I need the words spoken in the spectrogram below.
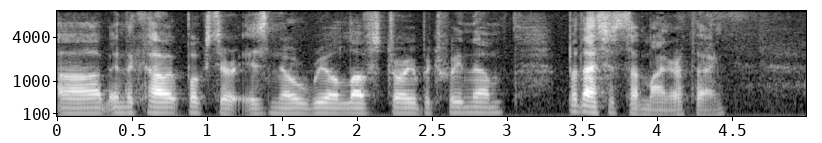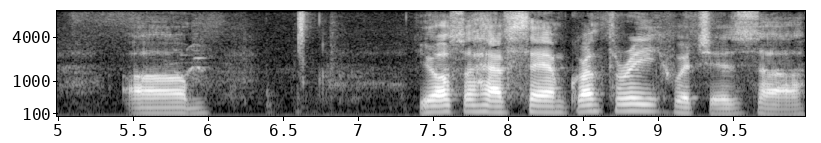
Um, in the comic books, there is no real love story between them, but that's just a minor thing. Um, you also have Sam Guthrie, which is uh,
